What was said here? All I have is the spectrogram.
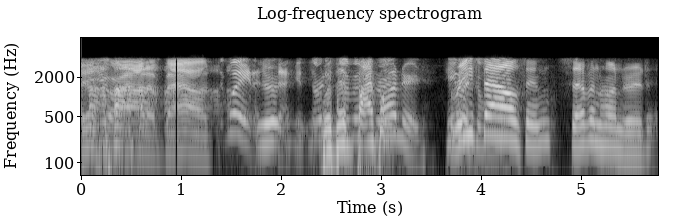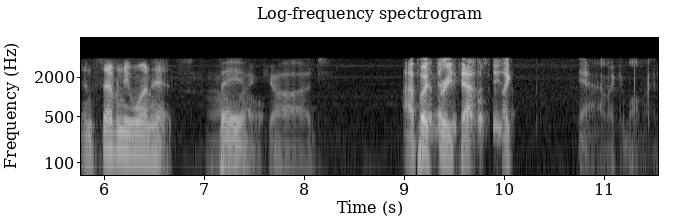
you are out of bounds. Wait a You're- second. Within 500. 3,771 hits. Oh Fail. my god. I put I missed a couple 3,000. Like, yeah, I'm like, come on, man.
